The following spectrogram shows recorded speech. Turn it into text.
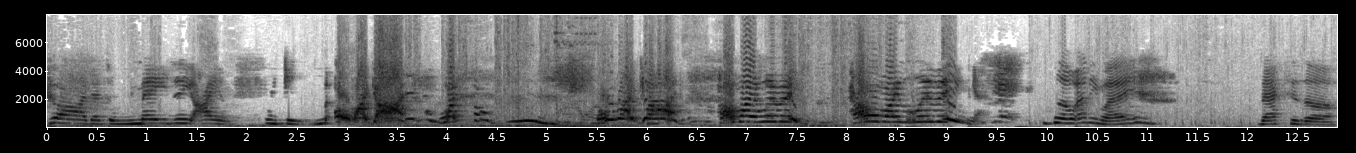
god, that's amazing. I am freaking. Oh my god! What the? Oh my god! How am I living? How am I living? So anyway, back to the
